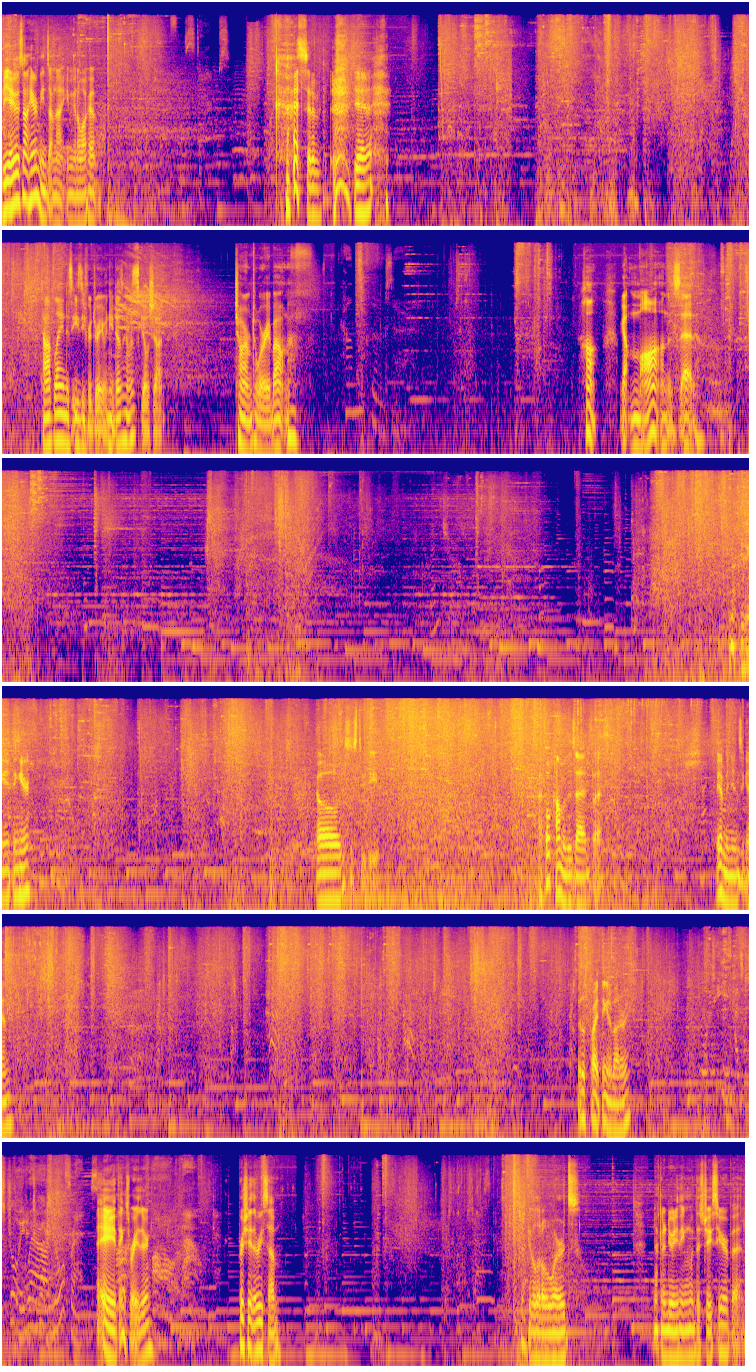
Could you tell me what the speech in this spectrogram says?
Viego's not here means I'm not even gonna walk up. Instead of, yeah. Top lane is easy for Draven. He doesn't have a skill shot. Charm to worry about. Huh. We got Maw on the Zed. I'm not using anything here. Oh, this is too deep. I full combo the Zed, but we have minions again. Fiddle's probably thinking about it, right? Hey, thanks, Razor. Appreciate the resub. Just give a little words. Not gonna do anything with this Jace here, but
